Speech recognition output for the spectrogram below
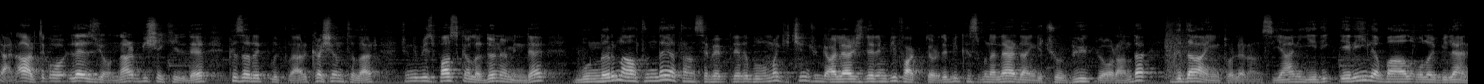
Yani artık o lezyonlar bir şekilde kızarıklıklar, kaşıntılar. Çünkü biz Pascal'a döneminde bunların altında yatan sebepleri bulmak için çünkü alerjilerin bir faktörü de bir kısmına nereden geçiyor büyük bir oranda gıda intoleransı. Yani yedikleriyle bağlı olabilen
